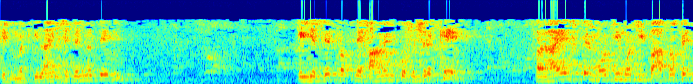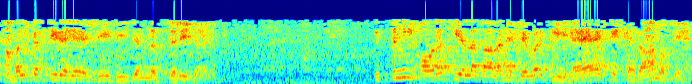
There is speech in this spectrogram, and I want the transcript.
خدمت کی لائن سے جنت دے دی۔ کہ یہ صرف اپنے خامن کو خوش رکھے، فرائض پہ موٹی موٹی باتوں پہ عمل کرتی رہے، سیدھی جنت چلی جائے۔ گی اتنی عورت کی اللہ تعالیٰ نے فیور کی ہے کہ حیران ہوتے ہیں۔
